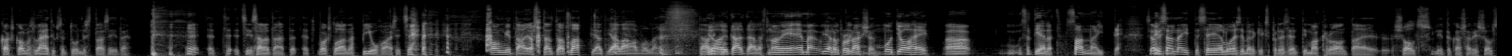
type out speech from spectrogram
kaksi kolmasen lähetyksen tunnistaa siitä, että et, et siinä sanotaan, että et, voiko mulla anna piuhaa, ja sitten se ongitaan jostain tuolta lattialta jalan avulla. Tämä on joo, niin, tämä on tällaista. No niin, en mä, mut, production. Mutta joo, hei, uh, sä tiedät, Sanna itse. Se oli Eikö Sanna itse, se ei ollut esimerkiksi presidentti Macron tai Scholz, liittokansari Scholz.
